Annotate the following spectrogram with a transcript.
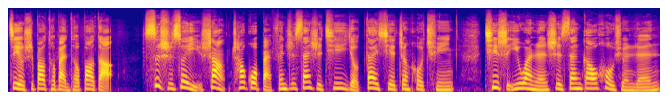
自由时报头版头报道。四十岁以上超过百分之三十七有代谢症候群，七十一万人是三高候选人。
